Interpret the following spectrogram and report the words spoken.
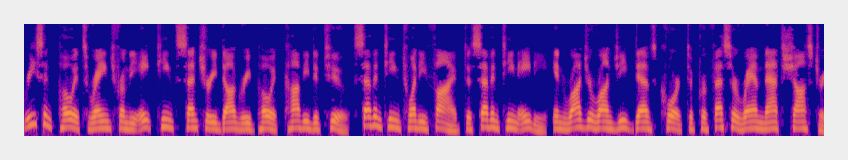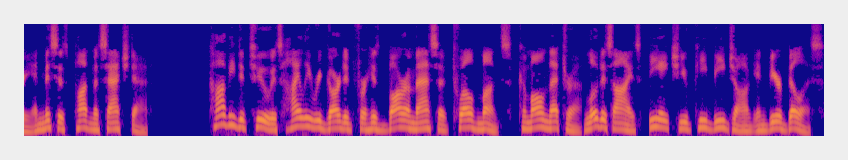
Recent poets range from the 18th-century Dogri poet Kavi Datu (1725–1780) in Raja Ranjit Dev's court to Professor Ram Nath Shastri and Mrs. Padma Sachdev. Kavi Datu is highly regarded for his Bara Masa 12 months, Kamal Netra Lotus Eyes, Bhup Bijog and Bir Bilis.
